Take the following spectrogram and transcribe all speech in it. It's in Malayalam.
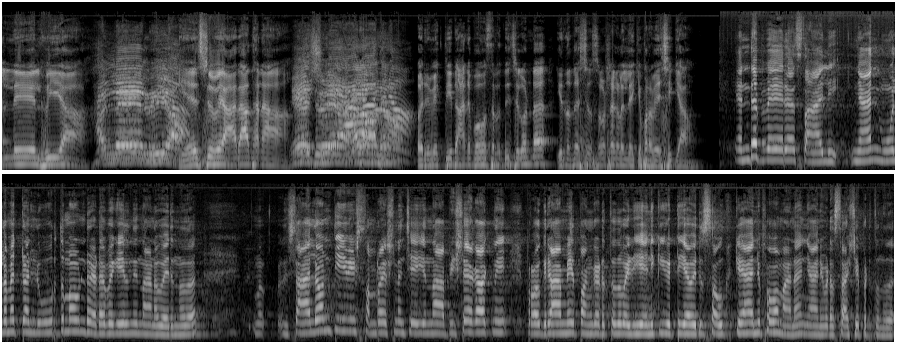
ഹല്ലേലൂയ. ഹല്ലേലൂയ. യേശുവെ ആരാധന. യേശുവേ ആരാധന. ഒരു വ്യക്തിയുടെ അനുഭവം ശ്രദ്ധിച്ചുകൊണ്ട് ഇന്നത്തെ ശുശ്രൂഷകളിലേക്ക് പ്രവേശിക്കാം. എന്റെ പേര് സാലി. ഞാൻ മൂലമറ്റം ലൂർദ് മൗണ്ട് ഇടവകയിൽ നിന്നാണ് വരുന്നത്. ശാലോം ടി വി സംപ്രേഷണം ചെയ്യുന്ന അഭിഷേകാഗ്നി പ്രോഗ്രാമിൽ പങ്കെടുത്തത് വഴി എനിക്ക് കിട്ടിയ ഒരു സൗഖ്യാനുഭവമാണ് ഞാനിവിടെ സാക്ഷ്യപ്പെടുത്തുന്നത്.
